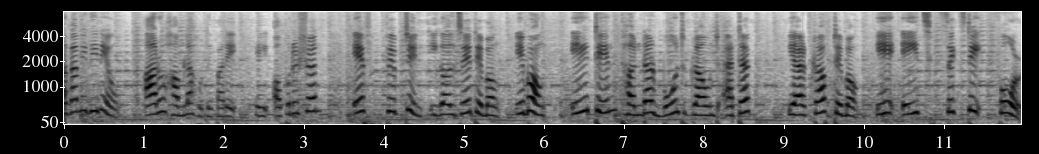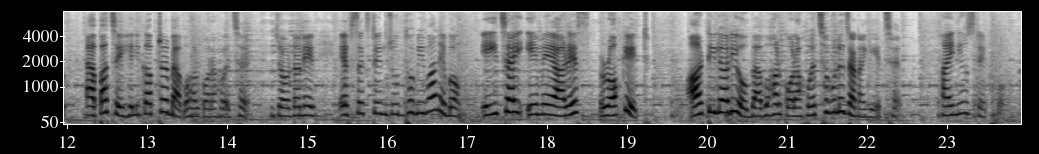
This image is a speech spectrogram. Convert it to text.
আগামী দিনেও আরও হামলা হতে পারে। এই operation F fifteen, eagle jet এবং এবং A ten thunderbolt ground attack aircraft এবং A H sixty four Apache helicopter ব্যবহার করা হয়েছে। জর্ডানের এফ সিক্সটিন যুদ্ধ বিমান এবং এইচআই এমএআরএস রকেট আর্টিলারিও ব্যবহার করা হয়েছে বলে জানা গিয়েছে। হাই নিউজ নেটওয়ার্ক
